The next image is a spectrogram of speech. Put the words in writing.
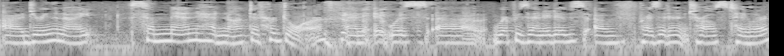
uh, during the night some men had knocked at her door and it was uh, representatives of President Charles Taylor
